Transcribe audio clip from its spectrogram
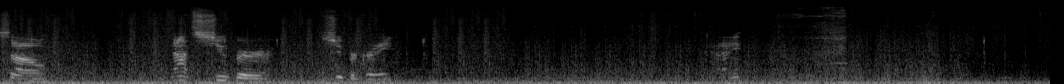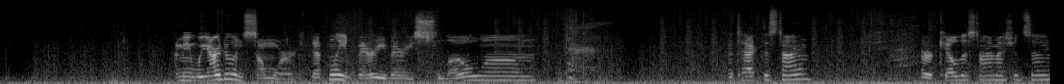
So, not super, super great. I mean, we are doing some work. Definitely very, very slow um, attack this time. Or kill this time, I should say.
